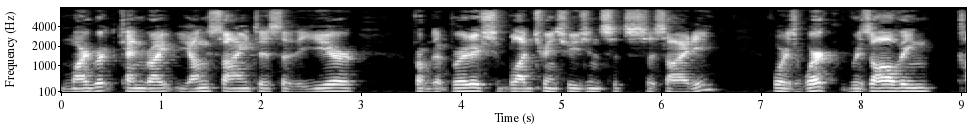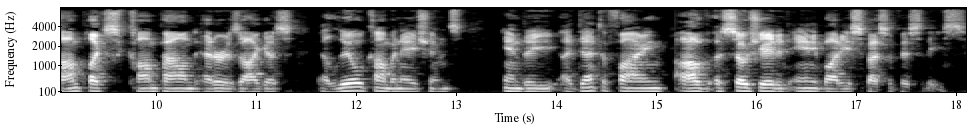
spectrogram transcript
Margaret Kenwright Young Scientist of the Year from the British Blood Transfusion Society for his work resolving complex compound heterozygous allele combinations and the identifying of associated antibody specificities.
